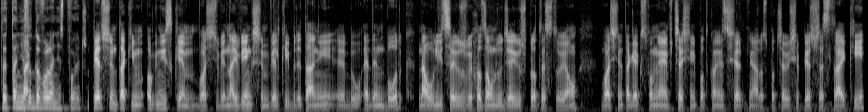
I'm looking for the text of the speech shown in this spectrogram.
ta, ta niezadowolenie tak. społeczne? Pierwszym takim ogniskiem, właściwie największym w Wielkiej Brytanii y, był Edynburg. Na ulicę już wychodzą ludzie, już protestują. Właśnie tak jak wspomniałem wcześniej, pod koniec sierpnia rozpoczęły się pierwsze strajki.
